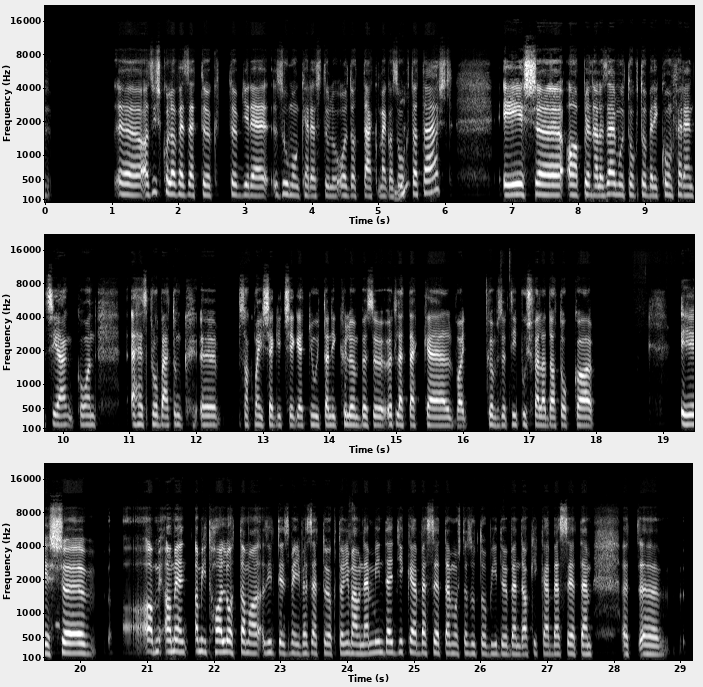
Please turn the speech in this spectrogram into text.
az iskolavezetők többnyire Zoomon keresztül oldották meg az mm. oktatást, és a, például az elmúlt októberi konferenciánkon ehhez próbáltunk szakmai segítséget nyújtani különböző ötletekkel, vagy különböző típus feladatokkal, és ami, amit hallottam az intézményvezetőktől, nyilván nem mindegyikkel beszéltem most az utóbbi időben, de akikkel beszéltem, öt,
